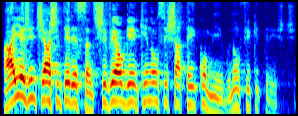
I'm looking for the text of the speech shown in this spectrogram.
Aí a gente acha interessante. Se tiver alguém aqui, não se chateie comigo, não fique triste.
